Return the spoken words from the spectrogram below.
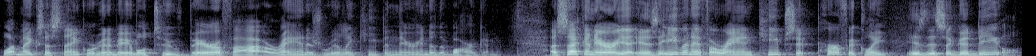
what makes us think we're going to be able to verify Iran is really keeping their end of the bargain? A second area is even if Iran keeps it perfectly, is this a good deal?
